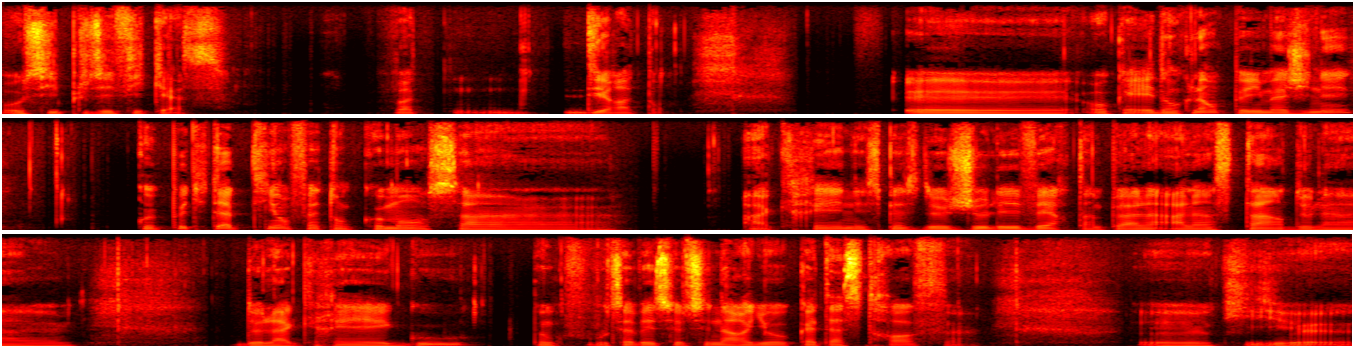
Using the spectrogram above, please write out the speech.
aussi plus efficace dira-t-on. Euh, ok, et donc là on peut imaginer que petit à petit en fait on commence à, à créer une espèce de gelée verte un peu à l'instar de la de la grès goût. Donc vous savez ce scénario catastrophe euh, qui euh,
